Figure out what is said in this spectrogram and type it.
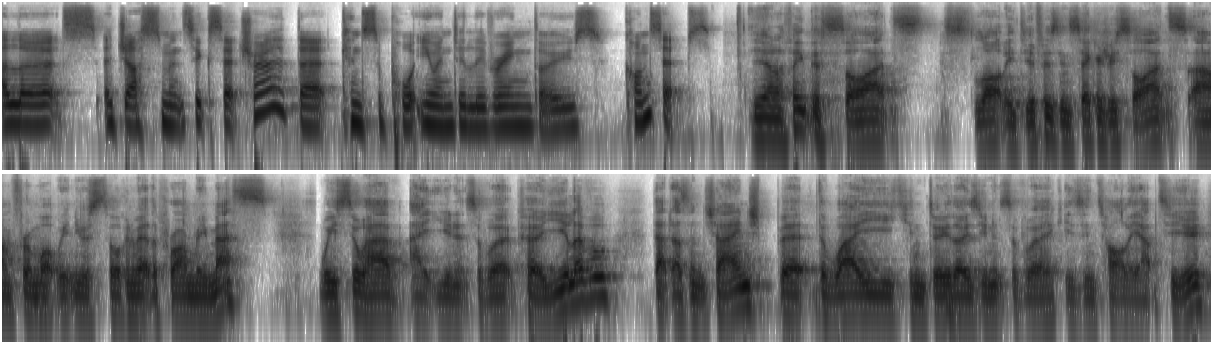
alerts, adjustments, etc., that can support you in delivering those concepts. Yeah, and I think the science slightly differs in secondary science um, from what Whitney was talking about the primary maths. We still have eight units of work per year level. That doesn't change, but the way you can do those units of work is entirely up to you.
